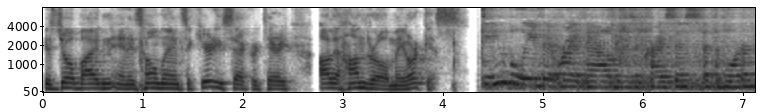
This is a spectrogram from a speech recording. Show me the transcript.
is Joe Biden and his Homeland Security Secretary Alejandro Mayorkas. Do you believe that right now there's a crisis at the border?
